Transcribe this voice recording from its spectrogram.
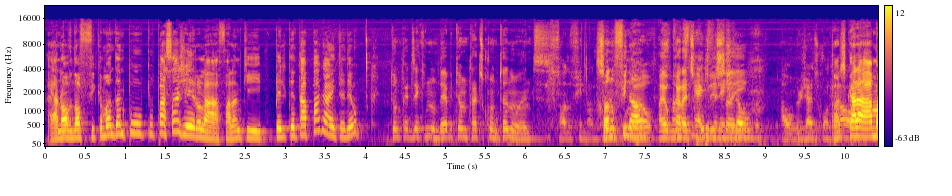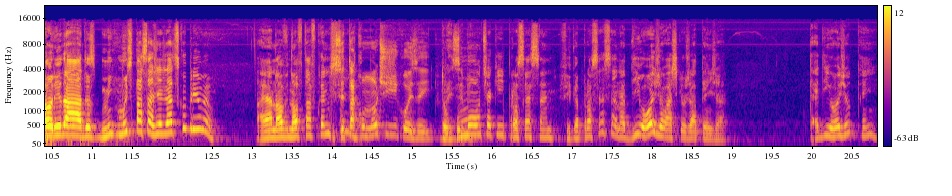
aí a 99 fica mandando pro, pro passageiro lá, falando que pra ele tentar pagar, entendeu? Então quer dizer que no débito não tá descontando antes. Só no final. Só no final. Aí o cara É descobriu isso diferente aí. Uber. A Uber já desconta Os cara, a maioria da- dos mu- muitos passageiros já descobriu, meu. Aí a 99 tá ficando você tá com um monte de coisa aí. Tô com um monte aqui processando. Fica processando. A de hoje eu acho que eu já tenho já. Até de hoje eu tenho.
